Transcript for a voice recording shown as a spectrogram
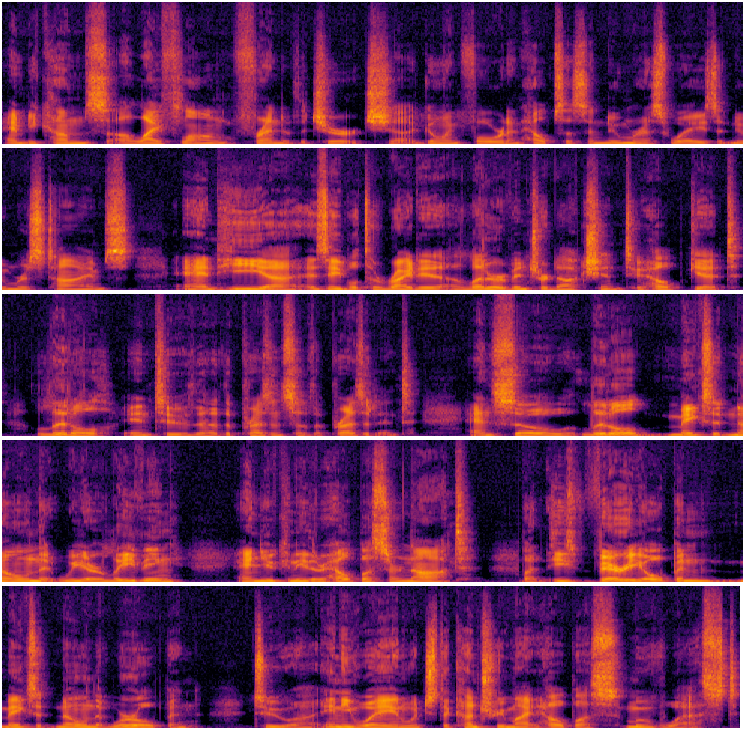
and becomes a lifelong friend of the church uh, going forward and helps us in numerous ways at numerous times. And he uh, is able to write a, a letter of introduction to help get Little into the, the presence of the president. And so Little makes it known that we are leaving and you can either help us or not. But he's very open, makes it known that we're open to uh, any way in which the country might help us move west.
